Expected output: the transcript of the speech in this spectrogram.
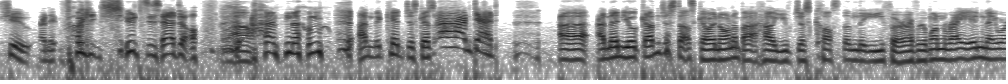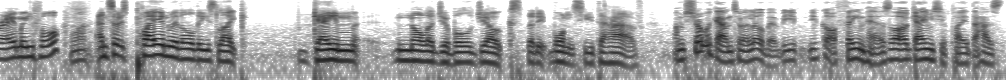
shoot, and it fucking shoots his head off. Wow. And um, and the kid just goes, "Ah, I'm dead." Uh, and then your gun just starts going on about how you've just cost them the E for everyone rating they were aiming for. Wow. And so it's playing with all these like game knowledgeable jokes that it wants you to have. I'm sure we'll get into it a little bit, but you've, you've got a theme here. There's a lot of games you've played that has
